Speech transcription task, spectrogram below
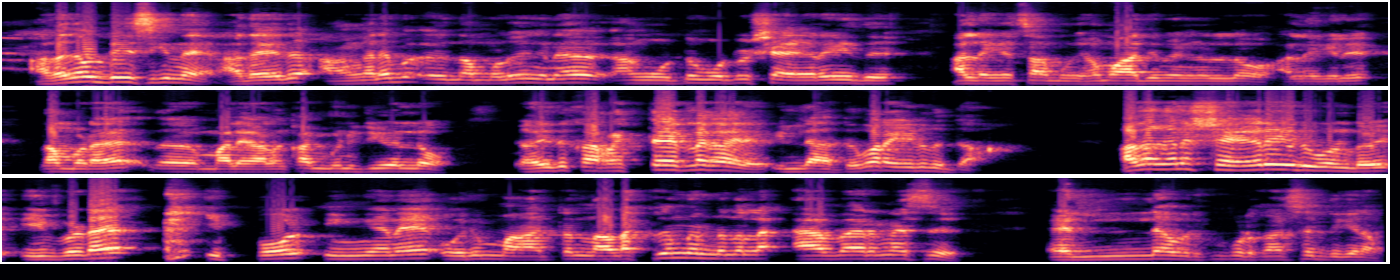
അതാ ഉദ്ദേശിക്കുന്നത് അതായത് അങ്ങനെ നമ്മൾ ഇങ്ങനെ അങ്ങോട്ടും ഇങ്ങോട്ടും ഷെയർ ചെയ്ത് അല്ലെങ്കിൽ സമൂഹ മാധ്യമങ്ങളിലോ അല്ലെങ്കിൽ നമ്മുടെ മലയാളം കമ്മ്യൂണിറ്റികളിലോ അതായത് കറക്റ്റ് ആയിട്ടുള്ള കാര്യം ഇല്ലാത്തത് പറയരുത് ട്ടാ. അതങ്ങനെ ഷെയർ ചെയ്തുകൊണ്ട് ഇവിടെ ഇപ്പോൾ ഇങ്ങനെ ഒരു മാറ്റം നടക്കുന്നുണ്ടെന്നുള്ള അവയർനെസ് എല്ലാവർക്കും കൊടുക്കാൻ ശ്രദ്ധിക്കണം.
